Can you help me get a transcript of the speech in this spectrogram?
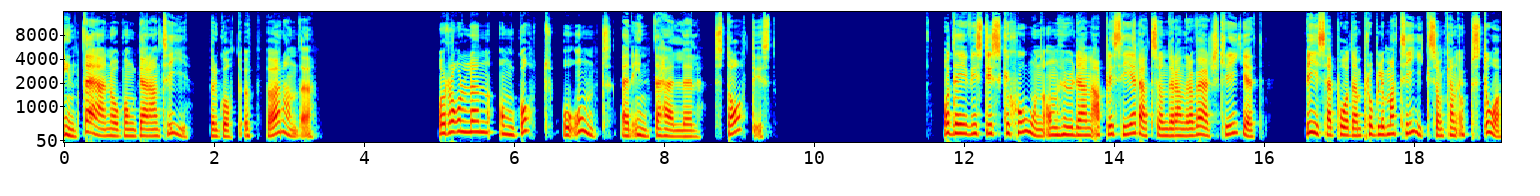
inte är någon garanti för gott uppförande. Och rollen om gott och ont är inte heller statiskt. Och Davis diskussion om hur den applicerats under andra världskriget visar på den problematik som kan uppstå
